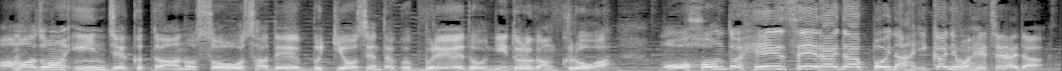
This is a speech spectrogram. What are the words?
アマゾンインジェクターの操作で武器を選択、ブレード、ニードルガン、クローは、もうほんと平成ライダーっぽいな。いかにも平成ライダー。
